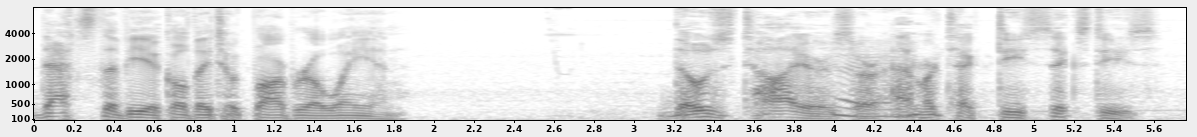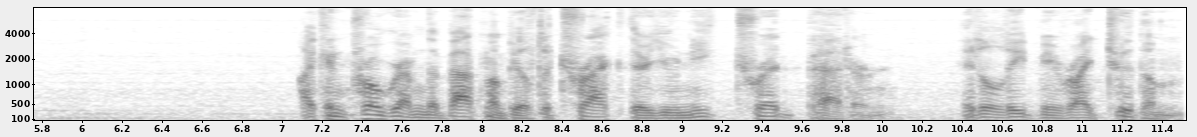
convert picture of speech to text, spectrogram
That's the vehicle they took Barbara away in. Those tires are hmm. AmerTek D60s. I can program the Batmobile to track their unique tread pattern. It'll lead me right to them.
